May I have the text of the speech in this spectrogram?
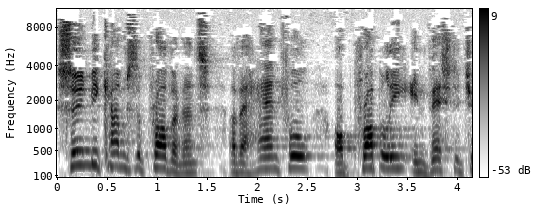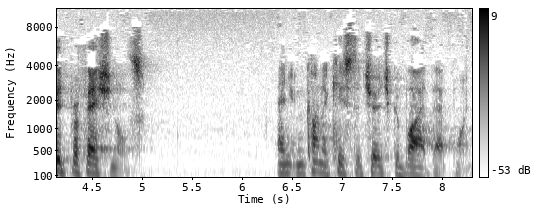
soon becomes the provenance of a handful of properly investitured professionals. And you can kind of kiss the church goodbye at that point.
